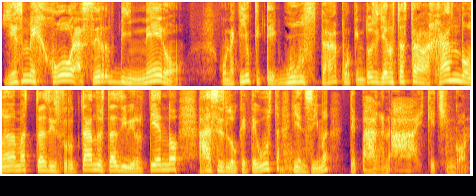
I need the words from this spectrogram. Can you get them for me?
Y es mejor hacer dinero con aquello que te gusta, porque entonces ya no estás trabajando, nada más estás disfrutando, estás divirtiendo, haces lo que te gusta y encima te pagan. Ay, qué chingón.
